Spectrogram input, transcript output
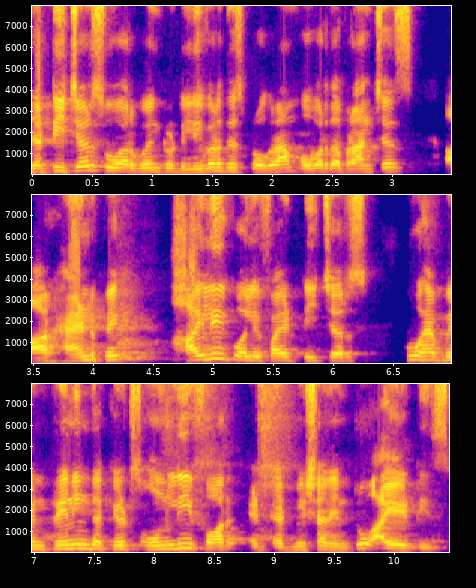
The teachers who are going to deliver this program over the branches are handpicked, highly qualified teachers who have been training the kids only for ad- admission into IITs.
